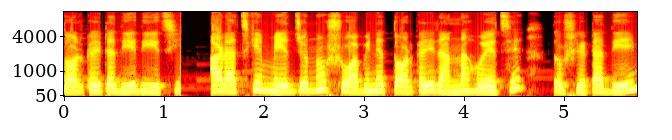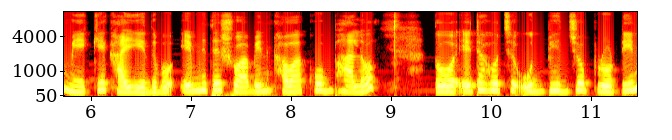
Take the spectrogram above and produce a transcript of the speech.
তরকারিটা দিয়ে দিয়েছি। আর আজকে মেয়ের জন্য সোয়াবিনের তরকারি রান্না হয়েছে, তো সেটা দিয়েই মেয়েকে খাইয়ে দেব। এমনিতে সোয়াবিন খাওয়া খুব ভালো। তো এটা হচ্ছে উদ্ভিজ্জ প্রোটিন,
